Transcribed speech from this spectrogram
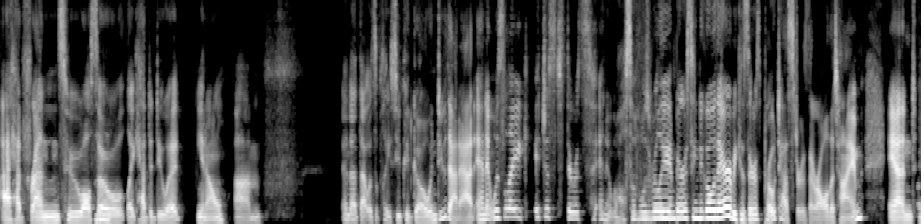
I had friends who also like had to do it, you know, um, and that that was a place you could go and do that at. And it was like it just there was, and it also was really embarrassing to go there because there's protesters there all the time, and Oh,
